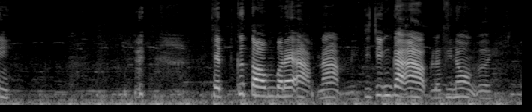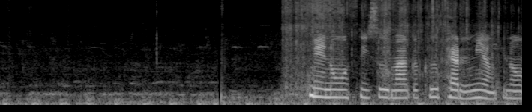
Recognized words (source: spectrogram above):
นี่ เห็ดคือตอมบ่ได้อาบน้ำนี่จริงๆก็อาบแล้วพี่น้องเอ้ยเมนูที่ซื้อมาก็คือแผ่นเมี่ยงพี่น้อง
